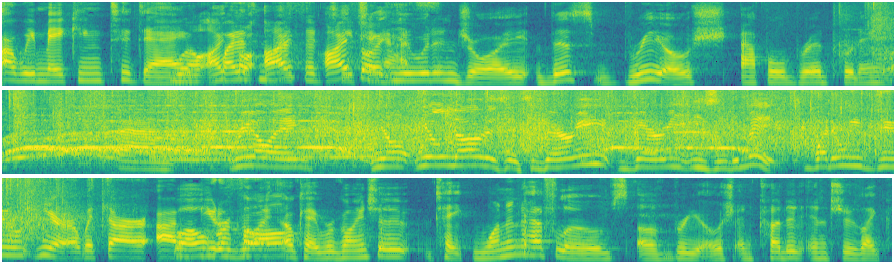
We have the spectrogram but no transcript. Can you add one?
are we making today? Well, I what thought, is Martha I, I teaching thought us? you would enjoy this brioche apple bread pudding. And really, you'll, you'll notice it's very, very easy to make. What do we do here with our um, Well, beautiful? we're going, okay, we're going to take one and a half loaves of brioche and cut it into like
